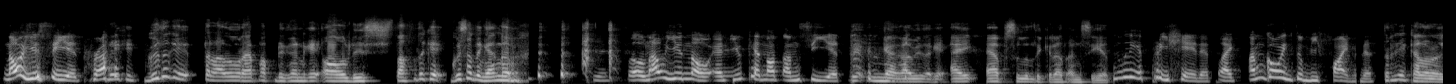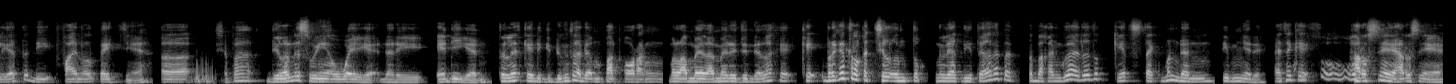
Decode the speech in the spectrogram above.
now you see it right? Gue tuh kayak terlalu wrap up dengan kayak all this stuff tuh kayak gue sampai nggak yeah. Well, now you know, and you cannot unsee it. Enggak, nggak bisa. Kayak, I absolutely cannot unsee it. We appreciate it. Like, I'm going to be fine with Terus ya kalau lo lihat tuh di final page-nya, uh, siapa? Dylan is swinging away kayak dari Eddie kan. Tuh lihat kayak di gedung tuh ada empat orang melambai-lambai di jendela kayak, kayak mereka terlalu kecil untuk ngelihat detail tapi tebakan gue ada tuh Kate Stegman dan timnya deh. I think kayak so... harusnya ya harusnya ya.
